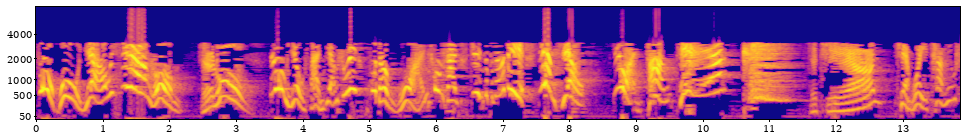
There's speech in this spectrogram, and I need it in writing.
伏虎要降龙，这龙龙游三江水，虎登万重山。君子不得地，杨小愿苍天。这天天为长流水，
